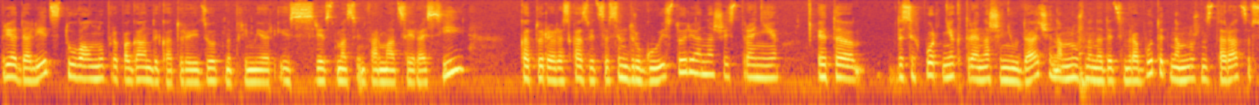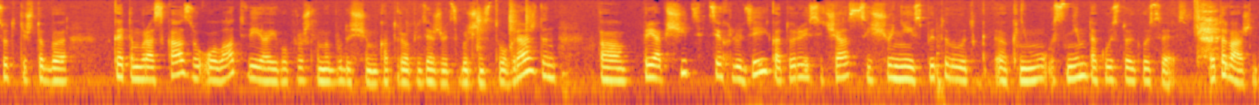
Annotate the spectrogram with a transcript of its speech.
преодолеть ту волну пропаганды, которая идет, например, из средств массовой информации России, которая рассказывает совсем другую историю о нашей стране. Это до сих пор некоторая наша неудача. Нам нужно над этим работать, нам нужно стараться все-таки, чтобы к этому рассказу о Латвии, о его прошлом и будущем, которого придерживается большинство граждан, э, приобщить тех людей, которые сейчас еще не испытывают э, к нему, с ним такую стойкую связь. Это важно.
